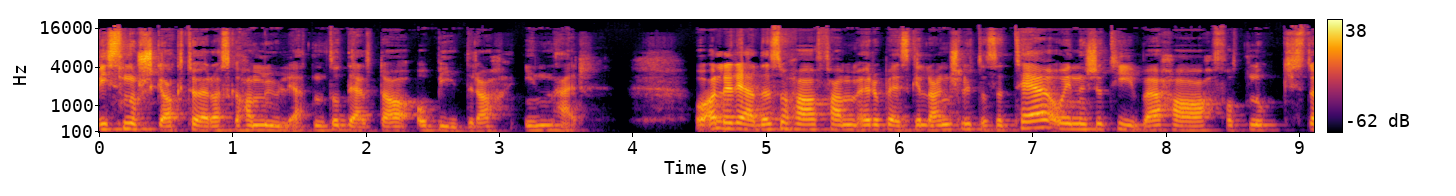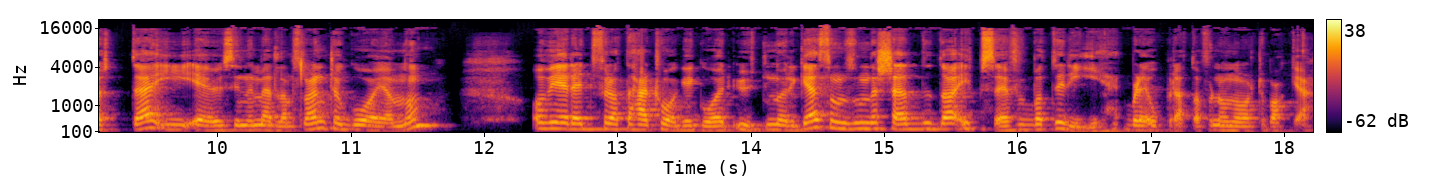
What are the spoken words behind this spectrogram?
hvis norske aktører skal ha muligheten til å delta og bidra inn her. Og Allerede så har fem europeiske land slutta seg til, og initiativet har fått nok støtte i EU sine medlemsland til å gå gjennom. Og vi er redd for at dette toget går uten Norge, sånn som det skjedde da IPSE for batteri ble oppretta for noen år tilbake.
